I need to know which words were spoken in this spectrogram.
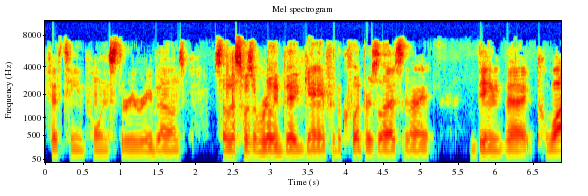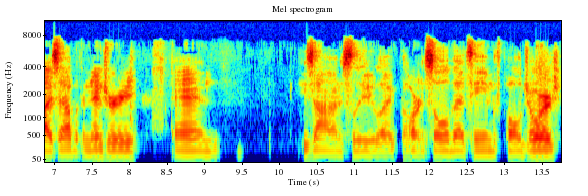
15 points, three rebounds. So this was a really big game for the Clippers last night, being that Kawhi's out with an injury, and he's honestly like the heart and soul of that team with Paul George.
